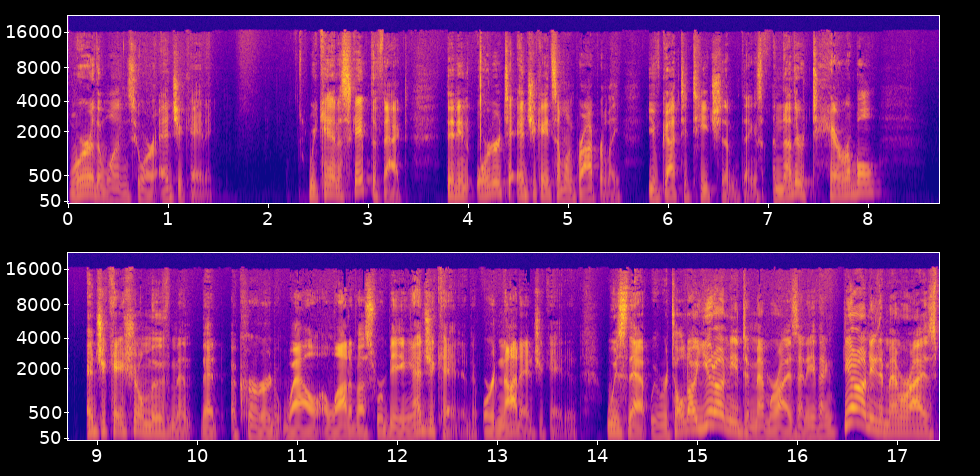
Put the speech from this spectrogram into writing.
We're the ones who are educating. We can't escape the fact that in order to educate someone properly, you've got to teach them things. Another terrible educational movement that occurred while a lot of us were being educated or not educated was that we were told, oh, you don't need to memorize anything. You don't need to memorize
